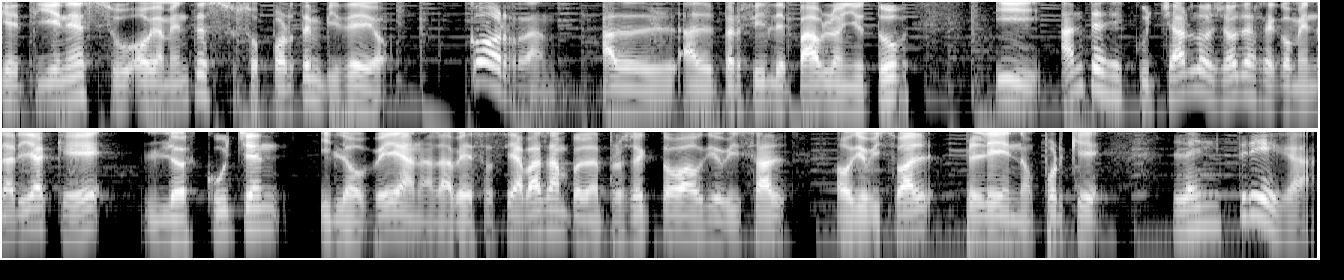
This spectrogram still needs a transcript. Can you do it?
que tiene su, obviamente, su soporte en video. Corran al, al perfil de Pablo en YouTube y antes de escucharlo yo les recomendaría que lo escuchen y lo vean a la vez. O sea, vayan por el proyecto audiovisual, audiovisual pleno porque la entrega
